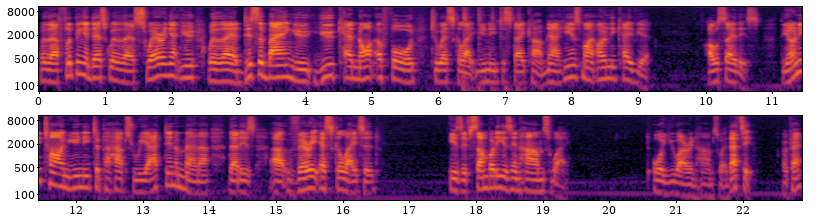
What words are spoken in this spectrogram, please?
whether they are flipping a desk, whether they are swearing at you, whether they are disobeying you, you cannot afford to escalate. You need to stay calm. Now, here's my only caveat. I will say this. The only time you need to perhaps react in a manner that is uh, very escalated is if somebody is in harm's way or you are in harm's way. That's it. Okay?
